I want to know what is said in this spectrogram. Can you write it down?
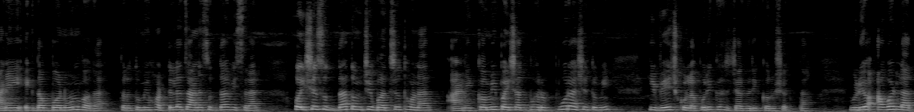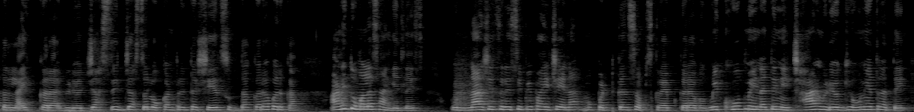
आणि एकदा बनवून बघा. तर तुम्ही हॉटेलला जाणंसुद्धा विसराल. पैसेसुद्धा तुमची बचत होणार आणि कमी पैशात भरपूर अशी तुम्ही ही व्हेज कोल्हापुरी घरच्या घरी करू शकता. व्हिडिओ आवडला तर लाईक करा व्हिडिओ जास्तीत जास्त लोकांपर्यंत शेअरसुद्धा करा बरं का? आणि तुम्हाला सांगितलंयच पुन्हा अशीच रेसिपी पाहिजे ना मग पटकन सबस्क्राईब करा बघ. मी खूप मेहनतीने छान व्हिडिओ घेऊन येत राहते.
